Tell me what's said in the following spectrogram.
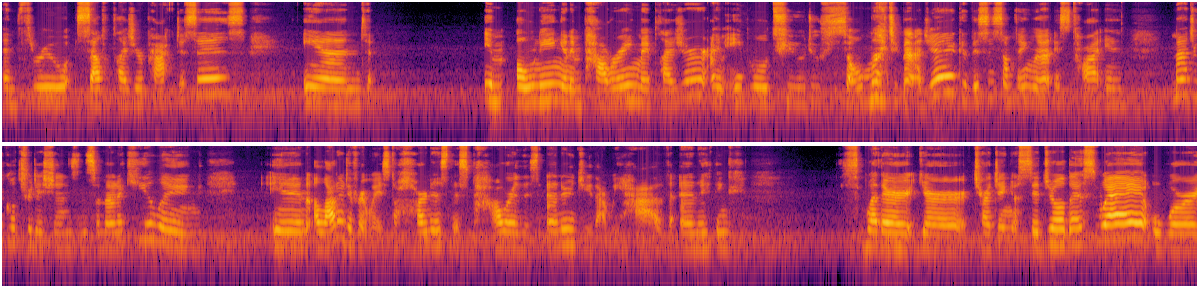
and through self pleasure practices and am owning and empowering my pleasure, I'm able to do so much magic. This is something that is taught in magical traditions and somatic healing in a lot of different ways to harness this power, this energy that we have. And I think whether you're charging a sigil this way or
